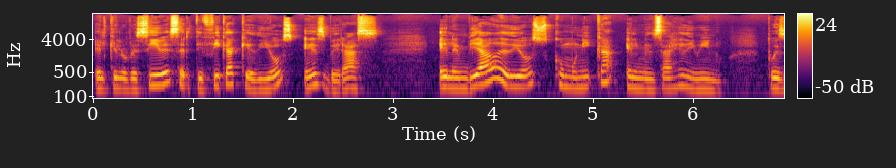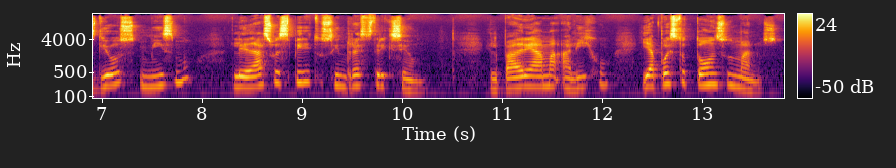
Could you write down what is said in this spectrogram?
El que lo recibe certifica que Dios es veraz. El enviado de Dios comunica el mensaje divino, pues Dios mismo le da su espíritu sin restricción. El Padre ama al Hijo y ha puesto todo en sus manos.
